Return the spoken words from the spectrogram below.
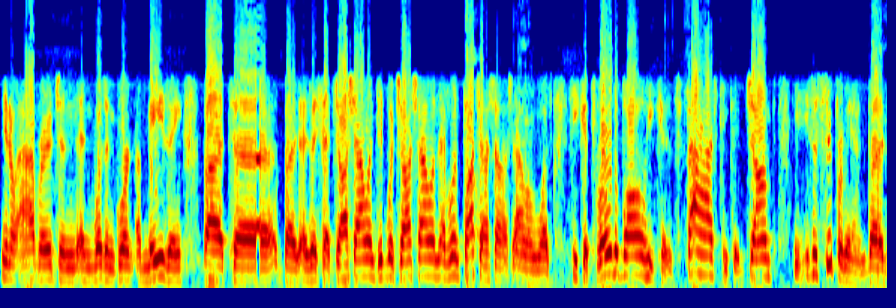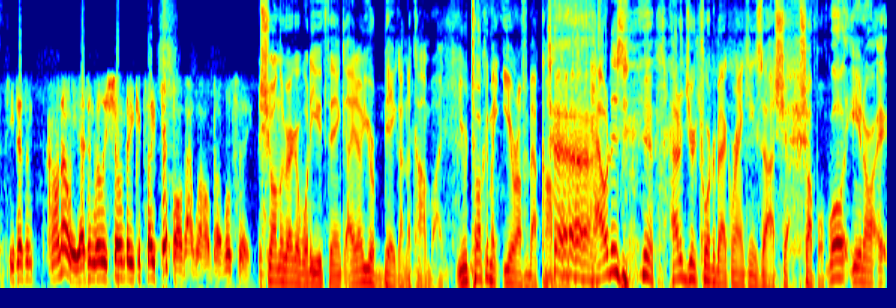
you know, average and and wasn't weren't amazing. But uh, but as I said, Josh Allen did what Josh Allen. Everyone thought Josh Allen was. He could throw the ball. He could fast. He could jump. He's a Superman. But he doesn't. I don't know. He hasn't really shown that he could play football that well. But we'll see. Sean McGregor, what do you think? I know you're big on the combine. You were talking my ear off about combine. how does how did your quarterback rankings uh, sh- shuffle? Well, you know, I,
